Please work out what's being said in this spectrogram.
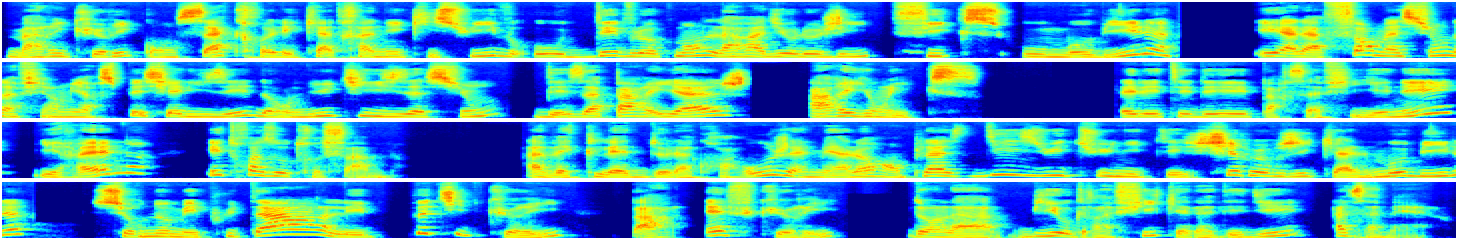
Marie Curie consacre les quatre années qui suivent au développement de la radiologie, fixe ou mobile, et à la formation d'infirmières spécialisées dans l'utilisation des appareillages à rayons X. Elle est aidée par sa fille aînée, Irène, et trois autres femmes. Avec l'aide de la Croix-Rouge, elle met alors en place 18 unités chirurgicales mobiles, surnommées plus tard les Petites Curies, par F. Curie, dans la biographie qu'elle a dédiée à sa mère.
